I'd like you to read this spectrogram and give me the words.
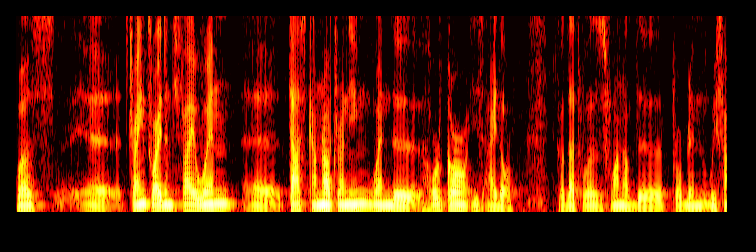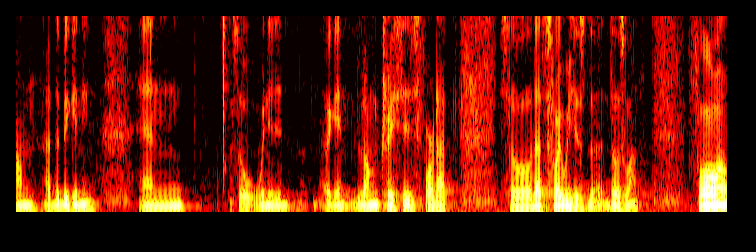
was uh, trying to identify when uh, tasks are not running when the whole core is idle, because that was one of the problem we found at the beginning, and so we needed again long traces for that. So that's why we used th those one. For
